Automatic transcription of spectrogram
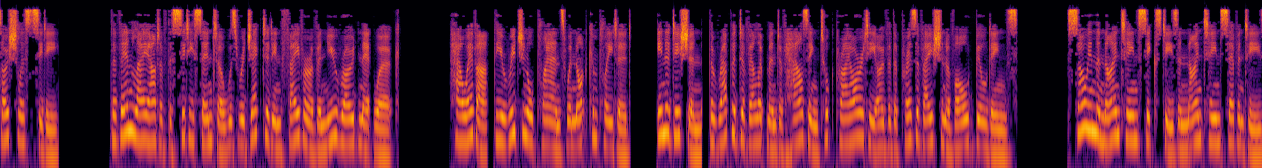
socialist city. The then layout of the city centre was rejected in favor of a new road network. However, the original plans were not completed. In addition, the rapid development of housing took priority over the preservation of old buildings. So in the 1960s and 1970s,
